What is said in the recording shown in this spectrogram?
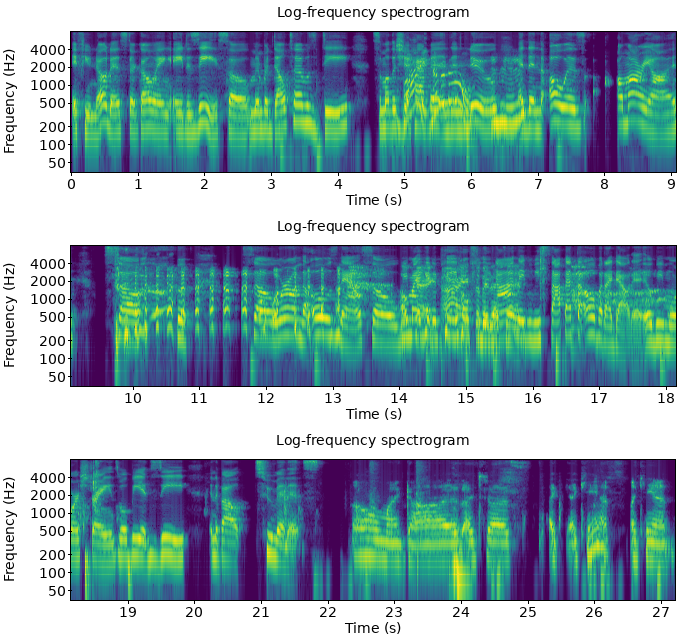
If you notice, they're going A to Z. So remember, Delta was D. Some other shit Right. happened, No, no, and then no. new, Mhm. and then the O is Omarion. So, so we're on the O's now. So we might get a P. Right. So Hopefully maybe not. it. Maybe we stop at the O, but I doubt it. It'll be more strains. We'll be at Z in about two minutes. Oh my god! I just I I can't I can't.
